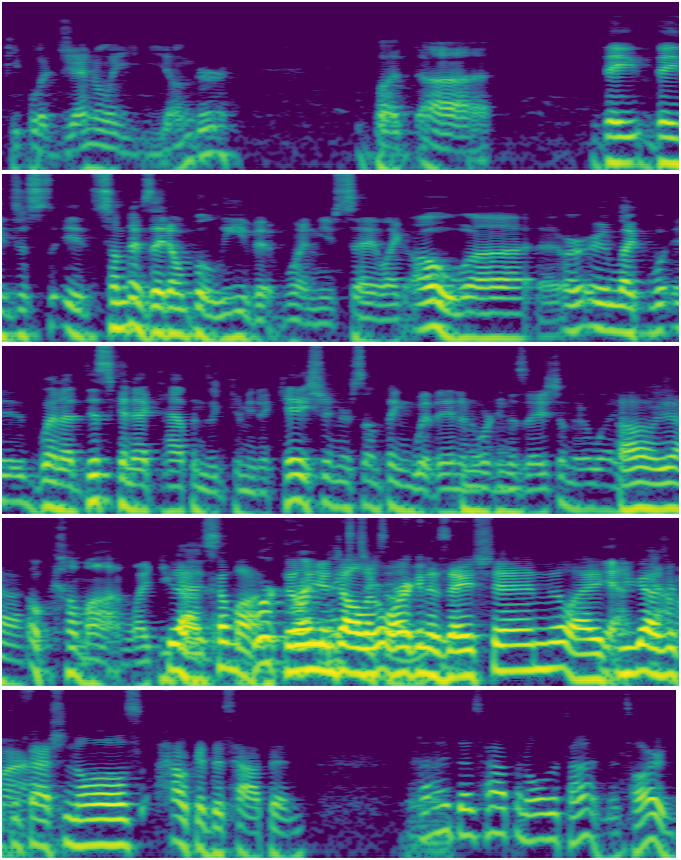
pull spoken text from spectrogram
people are generally younger but uh they they just it, sometimes they don't believe it when you say like oh uh, or, or like w- when a disconnect happens in communication or something within an organization they're like Oh yeah. oh come on like you yeah, guys come on, work right billion next to dollar each other. organization. Like Yeah, you guys are come on. professionals. How could this happen? Uh, it does happen all the time. It's hard.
